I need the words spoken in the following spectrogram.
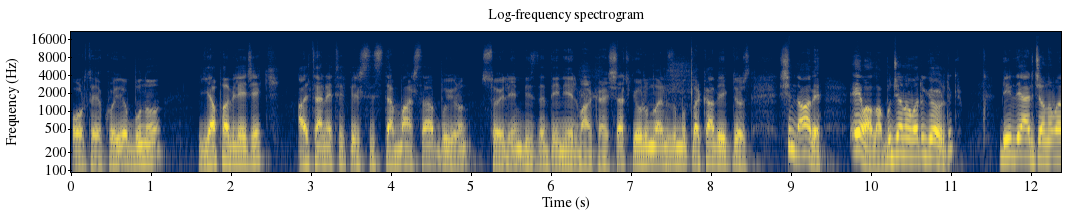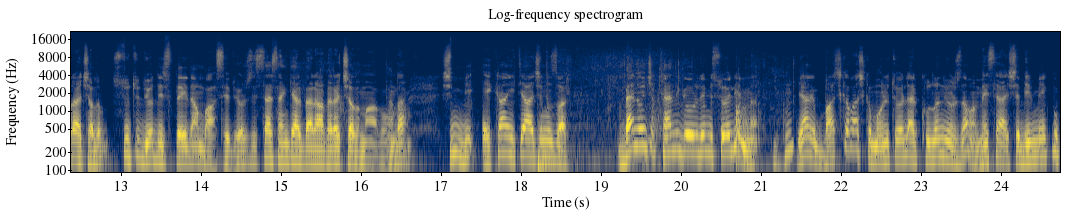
ortaya koyuyor. Bunu yapabilecek alternatif bir sistem varsa buyurun söyleyin biz de deneyelim arkadaşlar. Yorumlarınızı mutlaka bekliyoruz. Şimdi abi eyvallah bu canavarı gördük. Bir diğer canavarı açalım. Stüdyo Display'den bahsediyoruz. İstersen gel beraber açalım abi onda. Tamam. Şimdi bir ekran ihtiyacımız var. Ben önce kendi gördüğümü söyleyeyim mi? Yani başka başka monitörler kullanıyoruz ama mesela işte bir MacBook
